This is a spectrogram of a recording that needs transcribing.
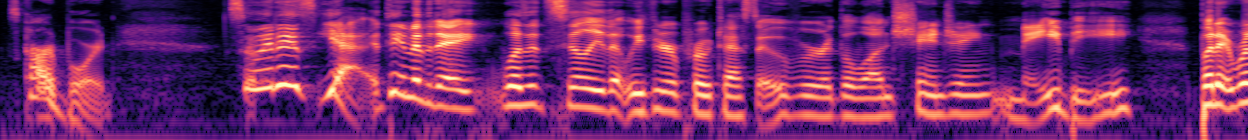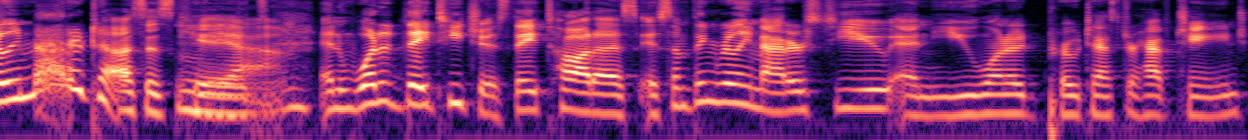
it's cardboard. So it is, yeah. At the end of the day, was it silly that we threw a protest over the lunch changing? Maybe. But it really mattered to us as kids. Yeah. And what did they teach us? They taught us if something really matters to you and you want to protest or have change,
